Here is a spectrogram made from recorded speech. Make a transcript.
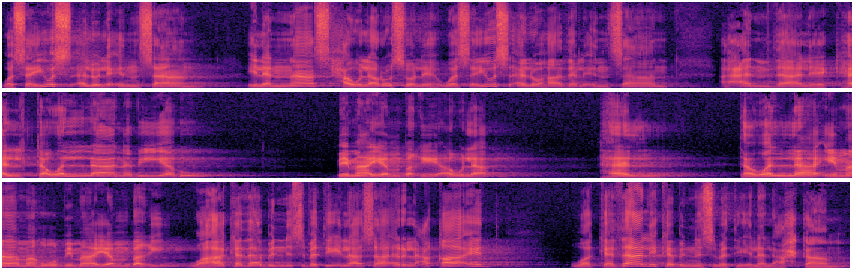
وسيسأل الإنسان إلى الناس حول رسله وسيسأل هذا الإنسان عن ذلك. هل تولى نبيه بما ينبغي أو لا؟ هل تولى إمامه بما ينبغي وهكذا بالنسبة إلى سائر العقائد وكذلك بالنسبة إلى الأحكام.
